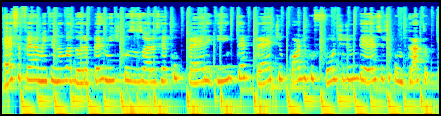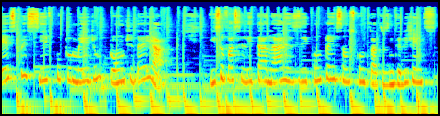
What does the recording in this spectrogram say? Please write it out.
Essa ferramenta inovadora permite que os usuários recuperem e interpretem o código-fonte de um endereço de contrato específico por meio de um prompt da IA. Isso facilita a análise e compreensão dos contratos inteligentes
